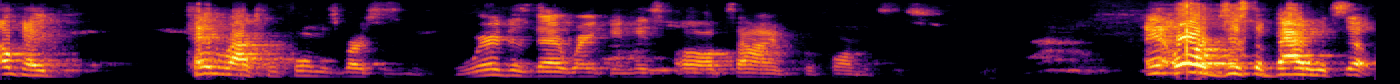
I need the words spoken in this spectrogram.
Okay, Tay Roc's performance versus me. Where does that rank in his all-time performances? And or just the battle itself.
